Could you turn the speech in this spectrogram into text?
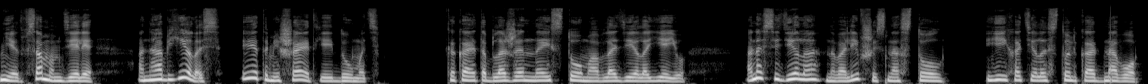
Нет, в самом деле, она объелась, и это мешает ей думать. Какая-то блаженная истома овладела ею. Она сидела, навалившись на стол, ей хотелось только одного,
